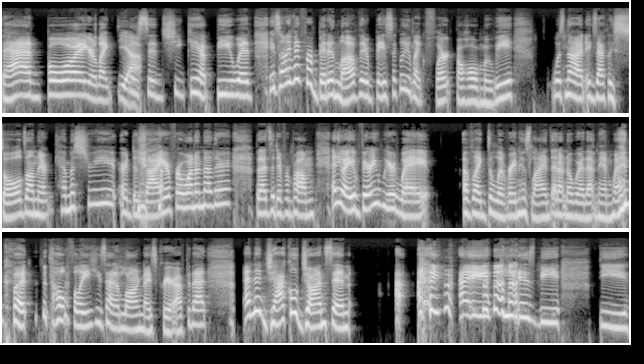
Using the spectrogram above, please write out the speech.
bad boy or like Yeah. person she can't be with. It's not even forbidden love. They're basically like flirt the whole movie. Was not exactly sold on their chemistry or desire for one another, but that's a different problem. Anyway, a very weird way of like delivering his lines. I don't know where that man went, but hopefully he's had a long, nice career after that. And then Jackal Johnson, I, he is the the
